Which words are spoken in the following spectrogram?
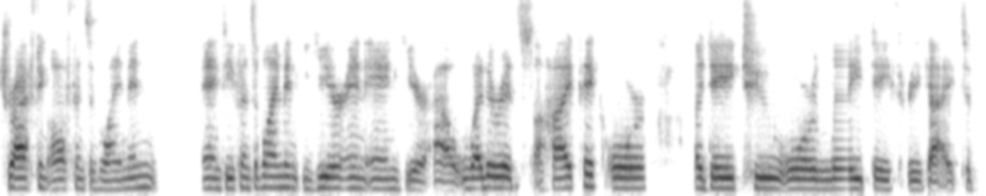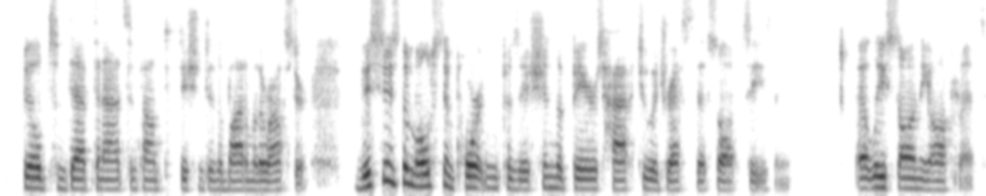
drafting offensive linemen and defensive linemen year in and year out, whether it's a high pick or a day two or late day three guy to build some depth and add some competition to the bottom of the roster. This is the most important position the Bears have to address this offseason, at least on the offense.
